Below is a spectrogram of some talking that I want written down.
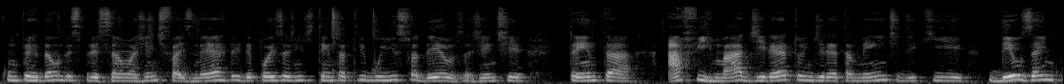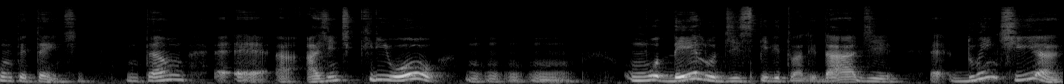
com perdão da expressão, a gente faz merda e depois a gente tenta atribuir isso a Deus. A gente tenta afirmar direto ou indiretamente de que Deus é incompetente. Então, é, é, a, a, gente criou um, um, um, modelo de espiritualidade é, doentia,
